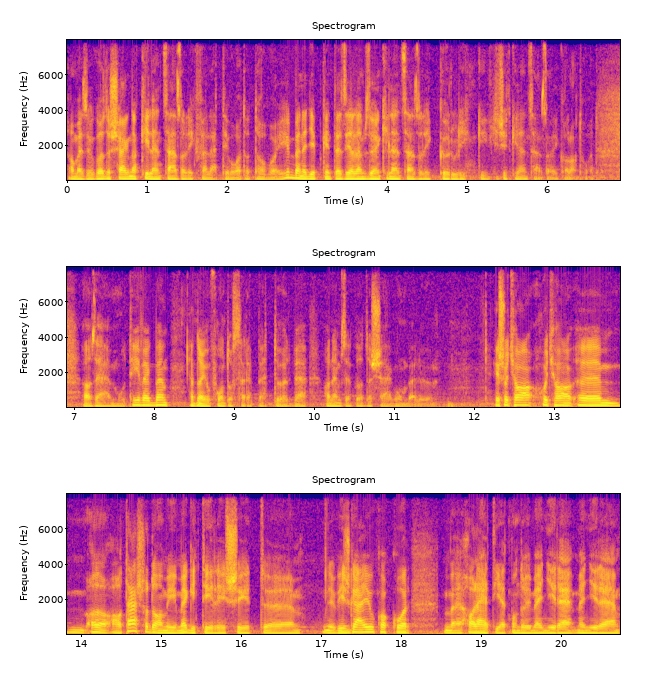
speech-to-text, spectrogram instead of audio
a mezőgazdaságnak 9% feletti volt a tavaly évben. Egyébként ez jellemzően 9% körüli, kicsit 9% alatt volt az elmúlt években. Hát nagyon fontos szerepet tölt be a nemzetgazdaságon belül. És hogyha, hogyha a társadalmi megítélését vizsgáljuk, akkor ha lehet ilyet mondani, hogy mennyire, mennyire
